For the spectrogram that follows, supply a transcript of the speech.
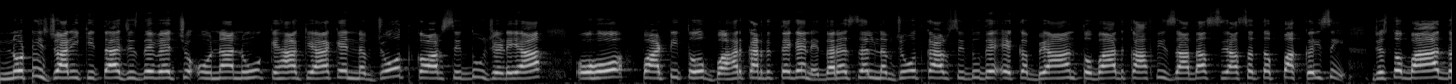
ਨੋਟਿਸ ਜਾਰੀ ਕੀਤਾ, ਜਿਸ ਦੇ ਵਿੱਚ ਉਹਨਾਂ ਨੂੰ ਕਿਹਾ ਗਿਆ ਕਿ ਨਵਜੋਤ ਕੌਰ ਸਿੱਧੂ ਜਿਹੜੇ ਆ ਉਹ ਪਾਰਟੀ ਤੋਂ ਬਾਹਰ ਕਰ ਦਿੱਤੇ ਗਏ ਨੇ। ਦਰਅਸਲ ਨਵਜੋਤ ਕੌਰ ਸਿੱਧੂ ਦੇ ਇੱਕ ਬਿਆਨ ਤੋਂ ਬਾਅਦ ਕਾਫੀ ਜ਼ਿਆਦਾ ਸਿਆਸਤ ਭੱਕ ਗਈ ਸੀ। ਜਿਸ ਤੋਂ ਬਾਅਦ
